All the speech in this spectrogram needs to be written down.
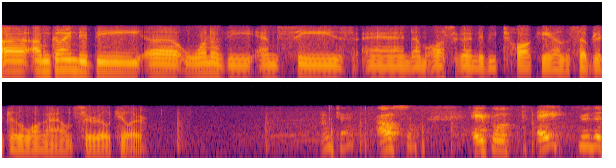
Uh, I'm going to be uh, one of the MCs, and I'm also going to be talking on the subject of the Long Island serial killer. Okay, awesome. April 8th through the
